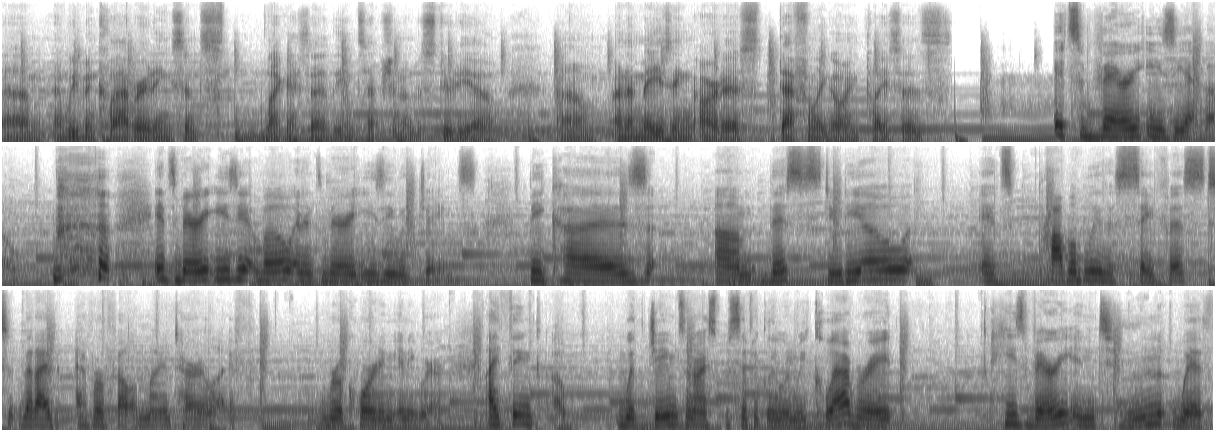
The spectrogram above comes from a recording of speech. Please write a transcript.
um, and we've been collaborating since, like I said, the inception of the studio. Um, an amazing artist, definitely going places. It's very easy at Veux. it's very easy at Veux and it's very easy with James because um, this studio, it's probably the safest that I've ever felt in my entire life, recording anywhere. I think uh, with James and I specifically, when we collaborate, he's very in tune with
